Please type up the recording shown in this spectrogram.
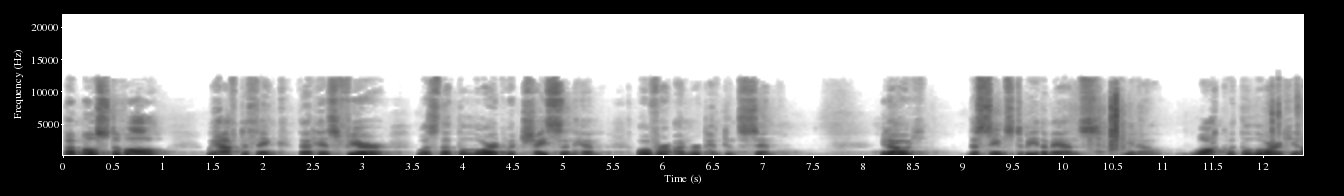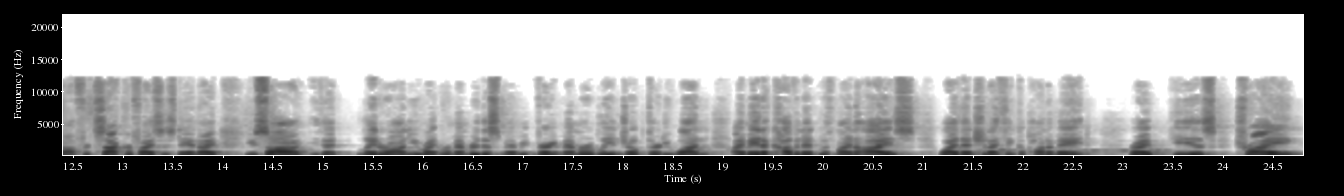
But most of all, we have to think that his fear was that the Lord would chasten him over unrepentant sin. You know, this seems to be the man's, you know, walk with the Lord. He had offered sacrifices day and night. You saw that later on, you might remember this very memorably in Job 31. I made a covenant with mine eyes. Why then should I think upon a maid? right? He is trying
